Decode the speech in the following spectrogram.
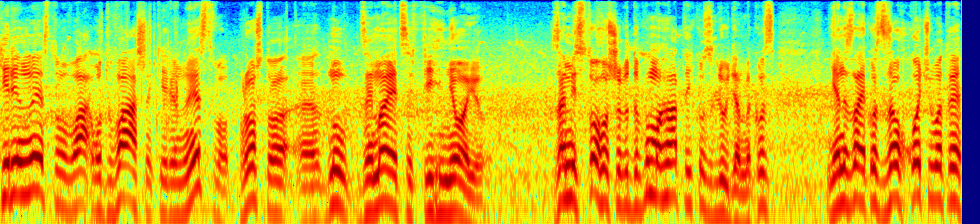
керівництво, ва- от ваше керівництво просто е, ну, займається фігньою. Замість того, щоб допомагати якось людям, якось, я не знаю, якось заохочувати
